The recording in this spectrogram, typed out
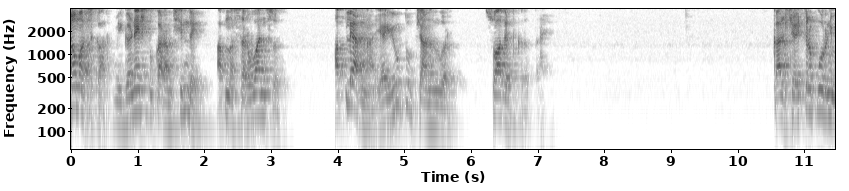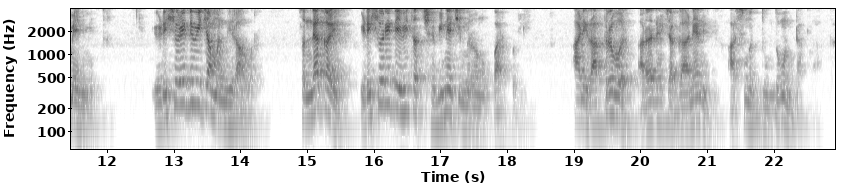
नमस्कार मी गणेश तुकाराम शिंदे आपणा सर्वांचं आपल्यांना या यूट्यूब चॅनलवर स्वागत करत आहे. काल चैत्र पौर्णिमेनिमित्त इडेश्वरी देवीच्या मंदिरावर संध्याकाळी इडेश्वरी देवीचा छबिन्याची मिरवणूक पार पडली आणि रात्रभर आराध्याच्या गाण्याने आसमत दुमदुमून टाकला होता.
